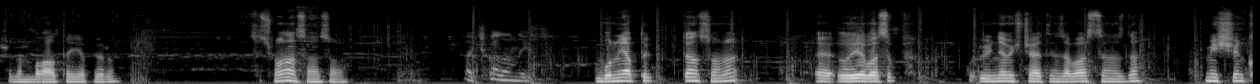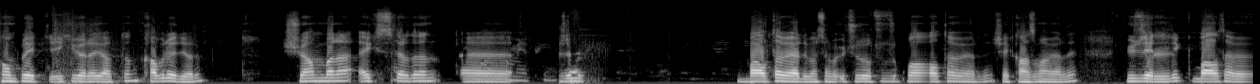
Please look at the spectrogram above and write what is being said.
şuradan baltayı yapıyorum. Sıçma lan sağa sola. Açık alandayız. Bunu yaptıktan sonra e, I'ya basıp ünlem işaretinize bastığınızda mission complete diye iki görev yaptın. Kabul ediyorum. Şu an bana ekstradan e, güzel balta verdi mesela 330'luk balta verdi. Şey kazma verdi. 150'lik balta ver-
